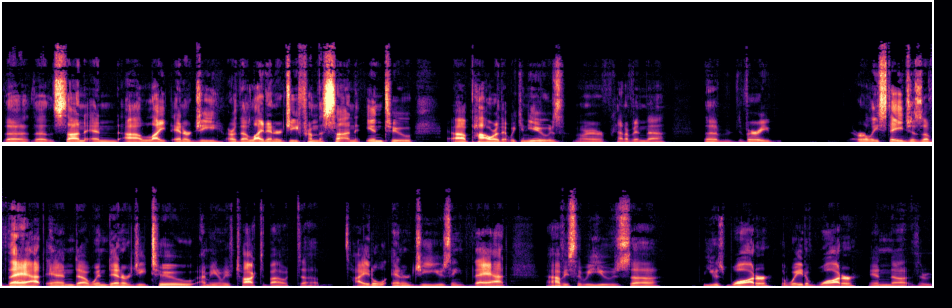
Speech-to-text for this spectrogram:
the the sun and uh, light energy or the light energy from the sun into uh, power that we can use. We're kind of in the the very early stages of that, and uh, wind energy too. I mean, we've talked about uh, tidal energy using that. Obviously, we use uh, we use water, the weight of water in uh, through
